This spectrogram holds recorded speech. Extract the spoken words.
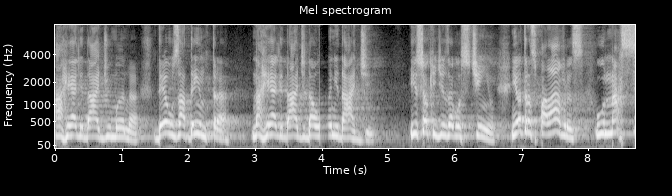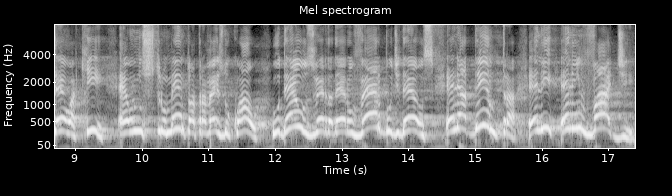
a realidade humana. Deus adentra na realidade da humanidade. Isso é o que diz Agostinho. Em outras palavras, o nasceu aqui é um instrumento através do qual o Deus verdadeiro, o Verbo de Deus, ele adentra, ele, ele invade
